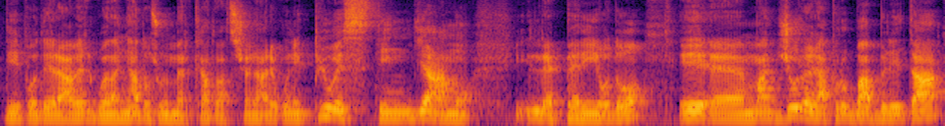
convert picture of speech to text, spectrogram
di poter aver guadagnato sul mercato azionario, quindi più estendiamo il periodo e eh, maggiore la probabilità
